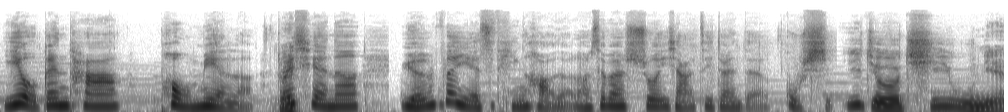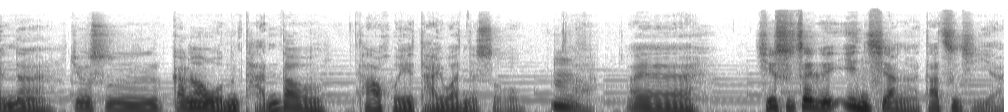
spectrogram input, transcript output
也有跟他碰面了，而且呢，缘分也是挺好的。老师要不要说一下这段的故事？一九七五年呢，就是刚刚我们谈到他回台湾的时候，嗯啊，呃，其实这个印象啊，他自己啊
